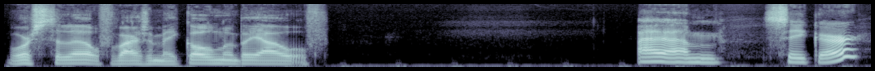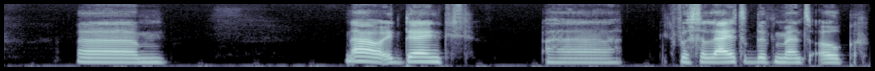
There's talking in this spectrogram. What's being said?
worstelen? Of waar ze mee komen bij jou? Of... Um, zeker. Um, nou, ik denk... Uh, ik begeleid op dit moment ook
